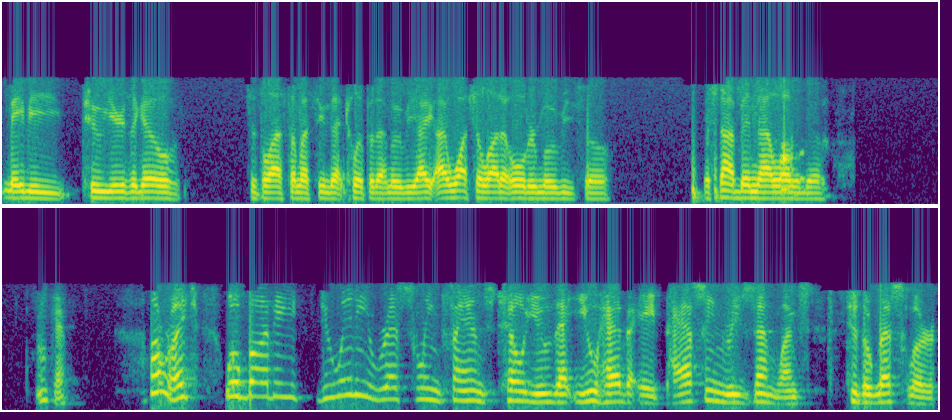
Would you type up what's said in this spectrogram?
maybe two years ago since the last time I've seen that clip of that movie. I, I watch a lot of older movies, so it's not been that long ago. Okay. All right. Well, Bobby, do any wrestling fans tell you that you have a passing resemblance to the wrestler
